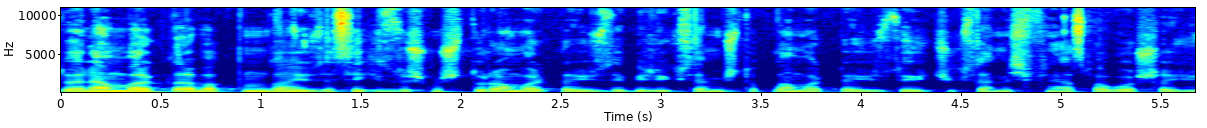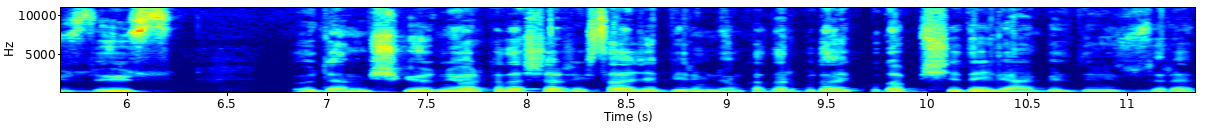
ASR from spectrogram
Dönem varlıklara baktığımız zaman %8 düşmüş. Duran varlıklar %1 yükselmiş. Toplam varlıklar %3 yükselmiş. Finansman borçları %100 ödenmiş görünüyor arkadaşlar. Sadece 1 milyon kadar. Bu da bu da bir şey değil yani bildiğiniz üzere.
